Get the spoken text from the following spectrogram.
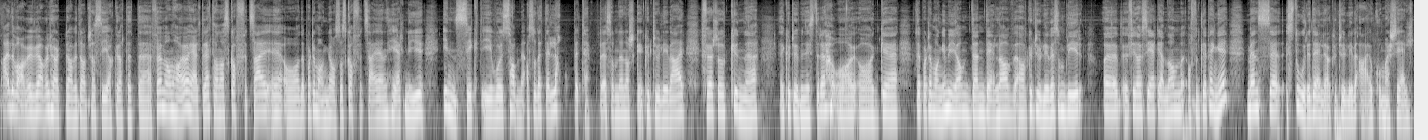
Nei, det var Vi, Vi har vel hørt Abid Raja si akkurat dette før, men han har jo helt rett. Han har skaffet seg, eh, og departementet også skaffet seg, en helt ny innsikt i hvor samme Altså dette lappeteppet som det norske kulturlivet er. Før så kunne kulturministre og, og eh, departementet mye om den delen av, av kulturlivet som blir finansiert gjennom offentlige penger, mens store deler av kulturlivet er jo kommersielt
